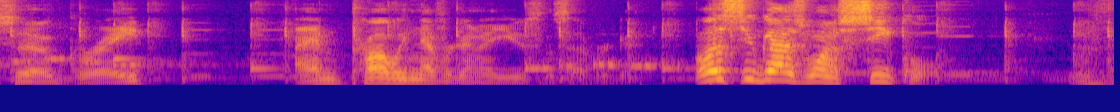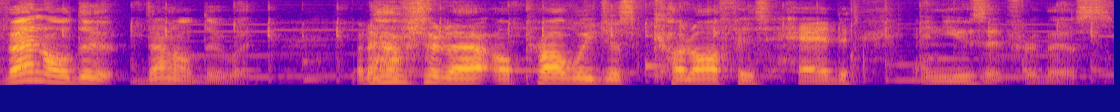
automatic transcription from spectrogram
So great. I'm probably never going to use this ever again. Unless you guys want a sequel. Then I'll do then I'll do it. But after that, I'll probably just cut off his head and use it for this.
